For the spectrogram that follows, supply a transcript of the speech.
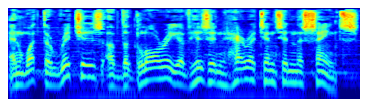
and what the riches of the glory of his inheritance in the saints,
